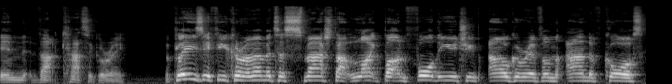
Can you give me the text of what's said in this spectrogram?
in that category. Please, if you can remember to smash that like button for the YouTube algorithm and, of course,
